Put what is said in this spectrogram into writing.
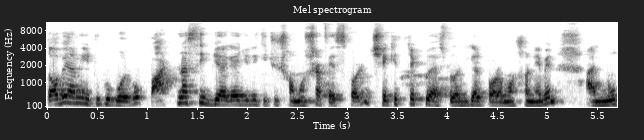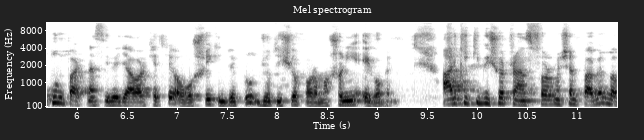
তবে আমি এটুকু বলব পার্টনারশিপ জায়গায় যদি কিছু সমস্যা ফেস করেন, সেক্ষেত্রে একটু অ্যাস্ট্রোলজিক্যাল পরামর্শ নেবেন। আর নতুন পার্টনারশিপে যাওয়ার ক্ষেত্রে অবশ্যই কিন্তু একটু জ্যোতিষীয় পরামর্শ নিয়ে এগোবেন। আর কি কি বিষয় ট্রান্সফরমেশন পাবেন বা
